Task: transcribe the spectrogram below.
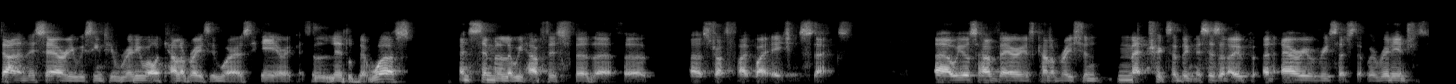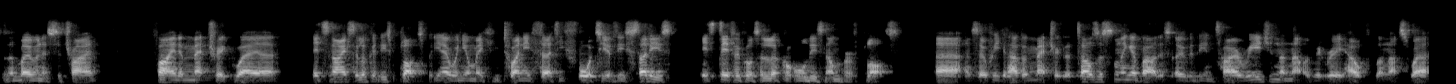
down in this area, we seem to be really well calibrated, whereas here it gets a little bit worse. And similarly, we have this for the for uh, stratified by age and sex. Uh, we also have various calibration metrics. I think this is an open, an area of research that we're really interested in at the moment is to try and find a metric where it's nice to look at these plots, but you know, when you're making 20, 30, 40 of these studies, it's difficult to look at all these number of plots. Uh, and so if we could have a metric that tells us something about this over the entire region, then that would be really helpful. And that's where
